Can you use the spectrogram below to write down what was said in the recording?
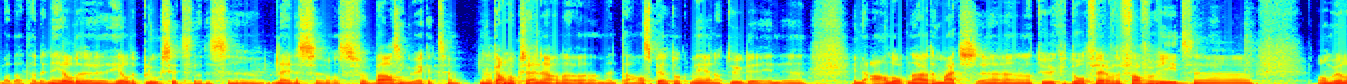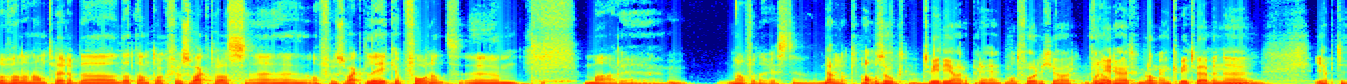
maar dat dat in heel de, heel de ploeg zit, dat is, eh, nee, dat is, eh, was verbazingwekkend. Ja. Het kan ook zijn, ja, dat, mentaal speelt ook mee. En natuurlijk de, in, de, in de aanloop naar de match, natuurlijk gedoodverfde favoriet. omwille van een Antwerp dat, dat dan toch verzwakt was, of verzwakt leek op voorhand. Ehm, maar, eh, maar voor de rest, ja, Ja, alles ook Ja. tweede jaar op rij, want vorig jaar volledig uitgeblonken. En ik weet, we hebben, eh, Mhm. je hebt eh,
